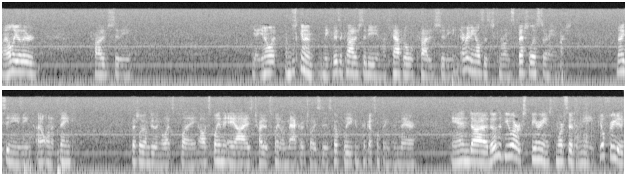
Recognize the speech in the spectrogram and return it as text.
My only other cottage city. Yeah, you know what? I'm just gonna make this a cottage city and my capital a cottage city, and everything else is just gonna run specialists or hammers. Nice and easy. I don't want to think. especially when I'm doing a let's play. I'll explain the AIs, try to explain my macro choices. Hopefully, you can pick up something from there. And uh, those of you who are experienced more so than me, feel free to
